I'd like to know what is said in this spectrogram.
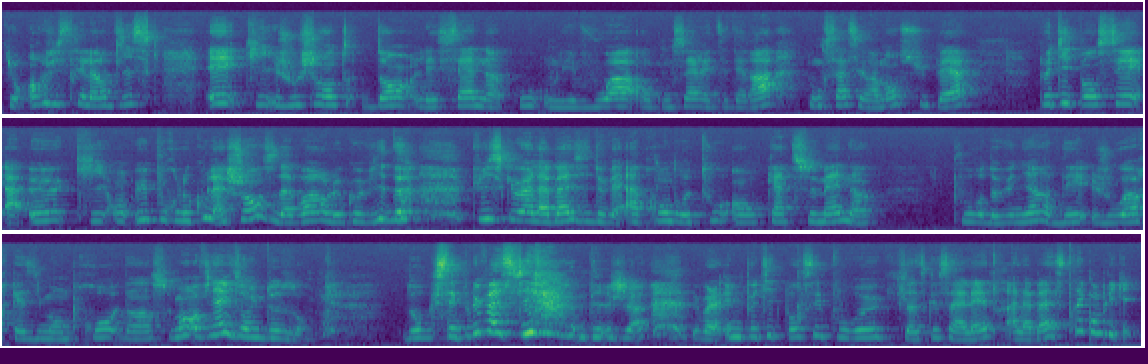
qui ont enregistré leurs disques et qui jouent, chantent dans les scènes où on les voit en concert, etc. Donc ça c'est vraiment super. Petite pensée à eux qui ont eu pour le coup la chance d'avoir le Covid, puisque à la base ils devaient apprendre tout en 4 semaines pour devenir des joueurs quasiment pro d'un instrument. Au final ils ont eu 2 ans. Donc c'est plus facile déjà. Mais voilà, une petite pensée pour eux, parce que ça allait être à la base très compliqué.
